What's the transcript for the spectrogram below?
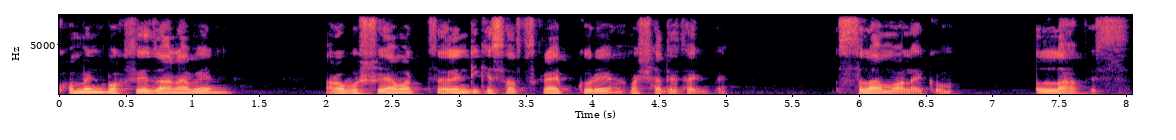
কমেন্ট বক্সে জানাবেন। আর অবশ্যই আমার চ্যানেলটিকে সাবস্ক্রাইব করে আমার সাথে থাকবেন। আসসালামু আলাইকুম। আল্লাহ হাফেজ।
